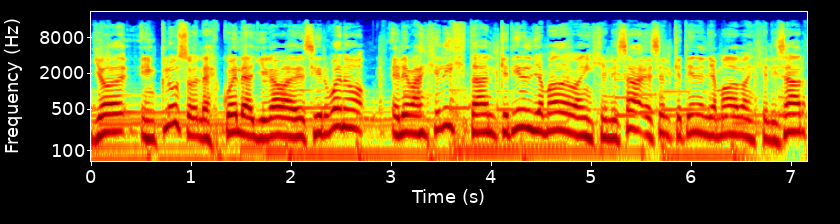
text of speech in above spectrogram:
Yo incluso la escuela llegaba a decir, bueno, el evangelista, el que tiene el llamado a evangelizar, es el que tiene el llamado a evangelizar,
